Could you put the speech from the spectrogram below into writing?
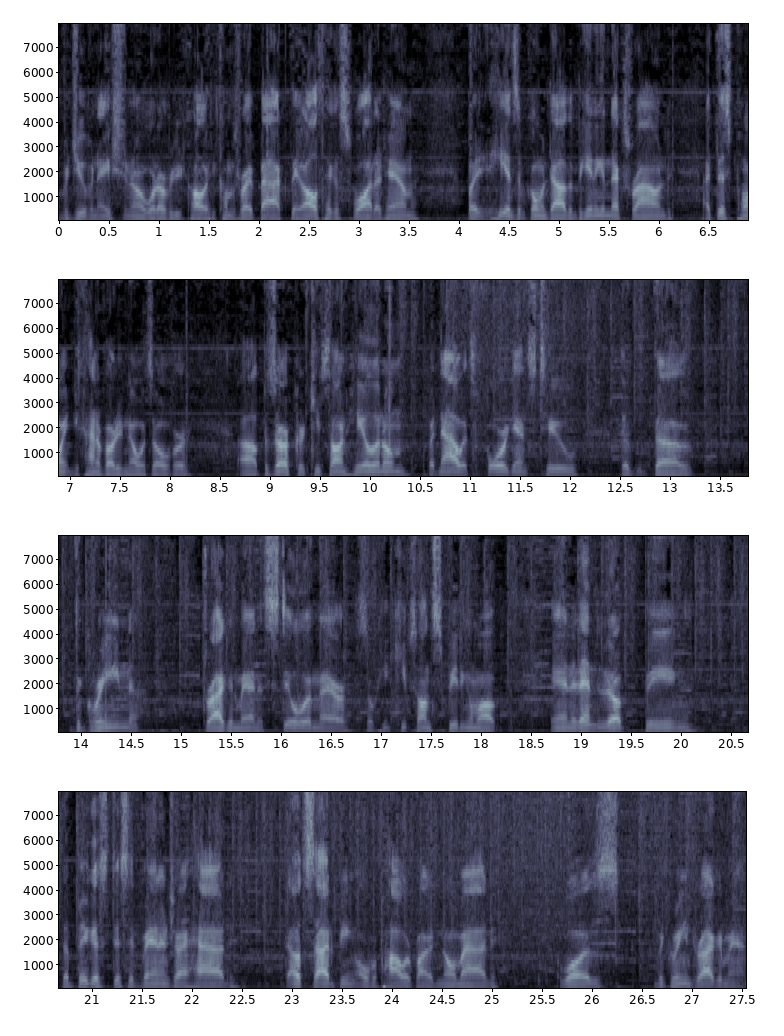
rejuvenation or whatever you call it. He comes right back. They all take a swat at him but he ends up going down the beginning of the next round. At this point you kind of already know it's over. Uh, Berserker keeps on healing him but now it's four against two. The the the green Dragon Man is still in there so he keeps on speeding him up. And it ended up being the biggest disadvantage I had outside being overpowered by Nomad was the Green Dragon Man.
